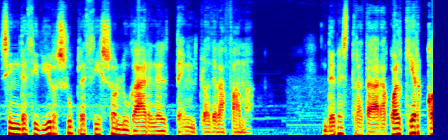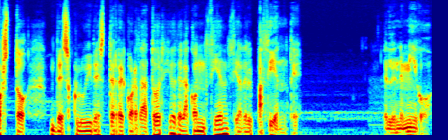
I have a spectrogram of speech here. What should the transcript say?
sin decidir su preciso lugar en el templo de la fama. Debes tratar a cualquier costo de excluir este recordatorio de la conciencia del paciente el enemigo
